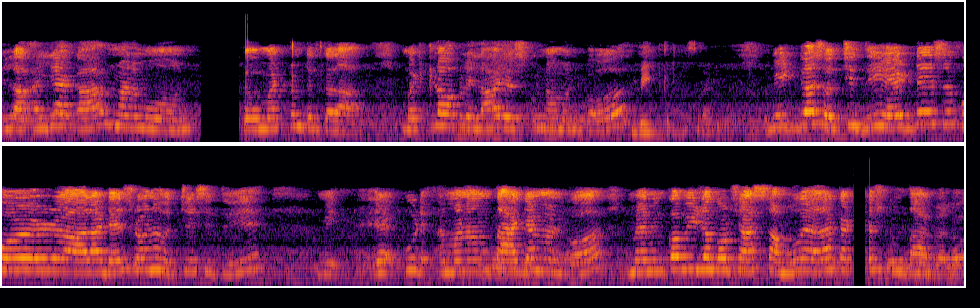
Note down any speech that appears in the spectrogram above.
ఇలా అయ్యాక మనము మట్టి ఉంటుంది కదా మట్టి లోపల ఇలా వేసుకున్నాం అనుకో. బీట్ రెడీ వీక్ డేస్ వచ్చింది ఎయిట్ డేస్ ఫోర్ అలా డేస్లోనే డే- మనం తాగామనుకో మేము ఇంకో వీడియో కూడా చేస్తాము. ఎలా కట్ చేసుకుని తాగాలో.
